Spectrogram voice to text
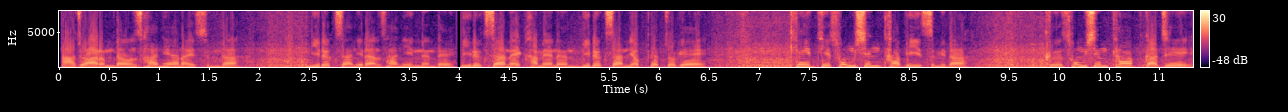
아주 아름다운 산이 하나 있습니다 미륵산이란 산이 있는데 미륵산에 가면은 미륵산 옆에 쪽에 KT 송신탑이 있습니다. 그 송신탑까지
